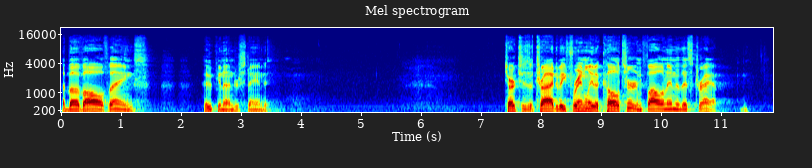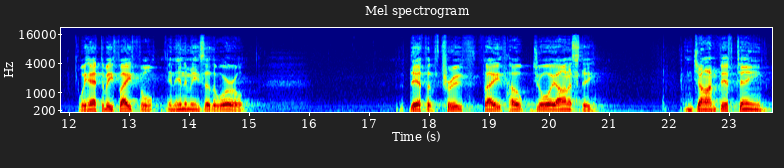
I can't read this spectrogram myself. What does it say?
above all things. Who can understand it? Churches have tried to be friendly to culture and fallen into this trap. We have to be faithful and enemies of the world. The death of truth, faith, hope, joy, honesty. In John 15,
